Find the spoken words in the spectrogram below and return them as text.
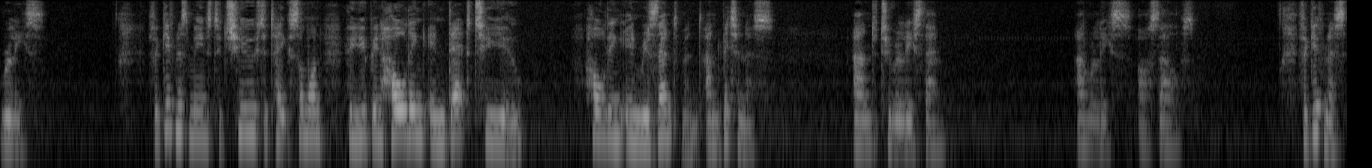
Release. Forgiveness means to choose to take someone who you've been holding in debt to you, holding in resentment and bitterness, and to release them and release ourselves. Forgiveness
